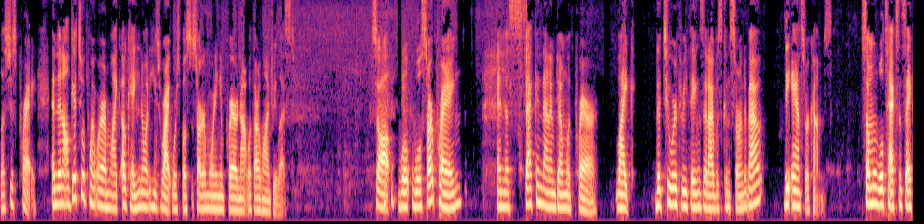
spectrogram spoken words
Let's just pray. And then I'll get to a point where I'm like, okay, you know what? He's right. We're supposed to start our morning in prayer, not with our laundry list. So I'll, we'll we'll start praying, and the second that I'm done with prayer, like the two or three things that I was concerned about, the answer comes. Someone will text and say,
